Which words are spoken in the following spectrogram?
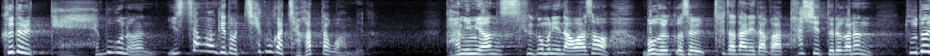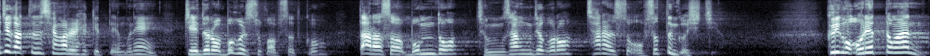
그들 대부분은 이상하게도 체구가 작았다고 합니다. 밤이면 슬그머니 나와서 먹을 것을 찾아다니다가 다시 들어가는 두더지 같은 생활을 했기 때문에 제대로 먹을 수가 없었고 따라서 몸도 정상적으로 자랄 수 없었던 것이지요. 그리고 오랫동안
